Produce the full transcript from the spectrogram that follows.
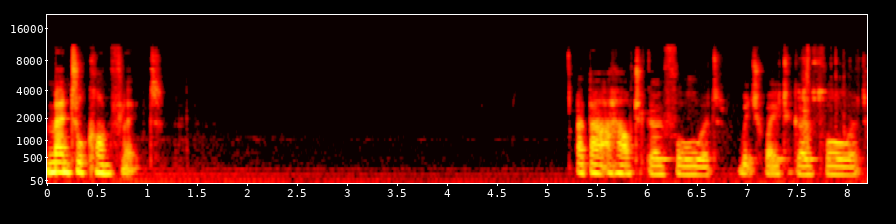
mental conflict about how to go forward, which way to go forward.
